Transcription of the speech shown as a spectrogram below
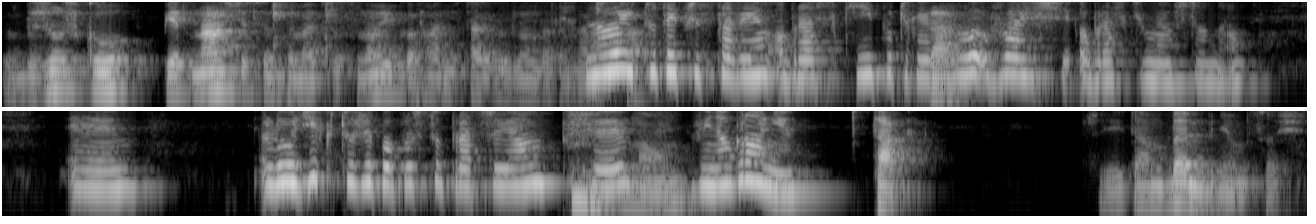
w brzuszku 15 cm. No i kochani, tak wygląda ten karawka. no i tutaj przedstawiają obrazki. Poczekaj, Tak. w, weź obrazki w moją stronę. o. Ym, ludzi, którzy po prostu pracują przy No, winogronie. tak. Czyli tam bębnią coś.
